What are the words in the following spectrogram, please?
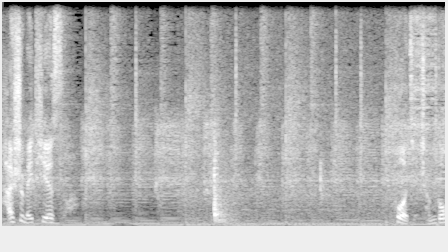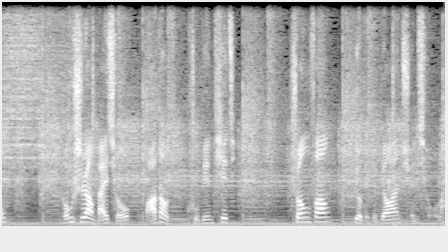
还是没 T S 啊！破解成功，同时让白球滑到底库边贴紧，双方又得对标安全球了。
